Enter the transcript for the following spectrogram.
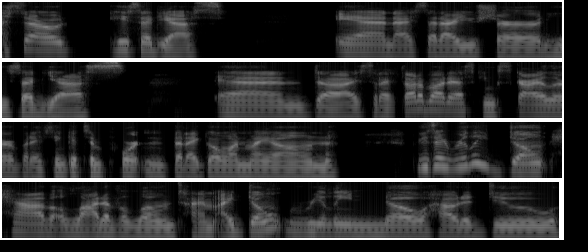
So he said yes. And I said, Are you sure? And he said, Yes. And uh, I said, I thought about asking Skylar, but I think it's important that I go on my own because I really don't have a lot of alone time. I don't really know how to do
